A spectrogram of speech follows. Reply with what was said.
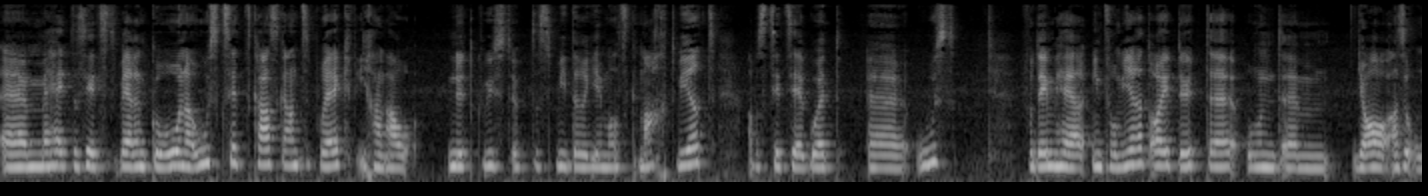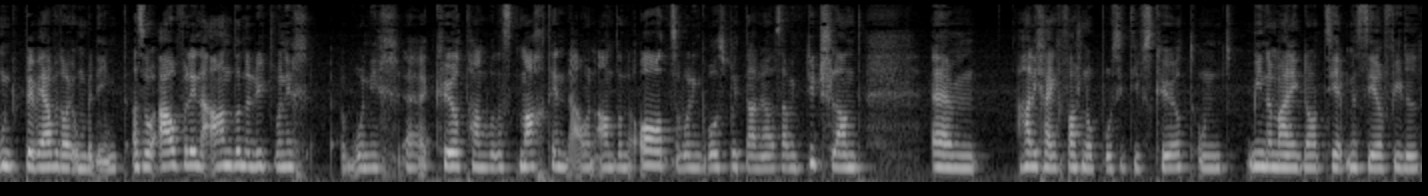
Ähm, man hat das jetzt während Corona ausgesetzt, das ganze Projekt. Ich habe auch nicht gewusst, ob das wieder jemals gemacht wird. Aber es sieht sehr gut äh, aus. Von dem her informiert euch dort und ähm, ja, also und bewerbt euch unbedingt. Also auch von den anderen Leuten, die ich wo ich äh, gehört habe, wo das gemacht haben, auch an anderen Orten, sowohl in Großbritannien als auch in Deutschland, ähm, habe ich eigentlich fast noch Positives gehört und meiner Meinung nach zieht man sehr viel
